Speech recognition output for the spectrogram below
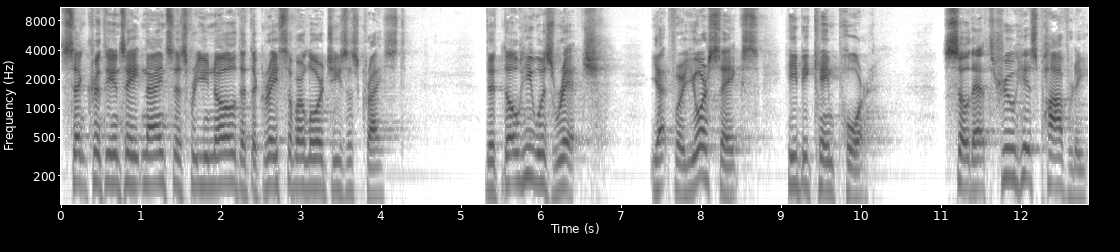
2 Corinthians 8 9 says, For you know that the grace of our Lord Jesus Christ, that though he was rich, yet for your sakes he became poor so that through his poverty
